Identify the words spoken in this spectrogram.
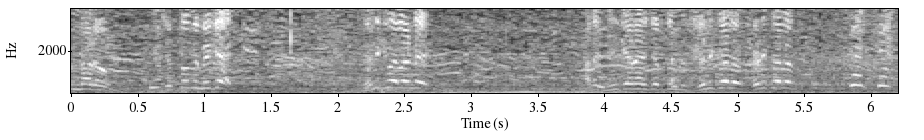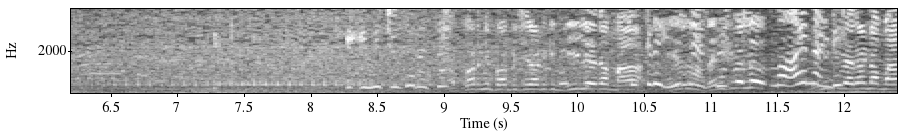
దోచుకుంటున్నారు చెప్తుంది మీకే. వెనక్కి వెళ్ళండి. అరే నీకేనా చెప్తుంది? వెనుకలు వెనుకలు సార్ సార్. ఇన్ని చూసారా సార్? ఎవరిని పంపించడానికి వీలేదమ్మా వెనక్కి. వెళ్ళు. మా వెళ్ళండమ్మా.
